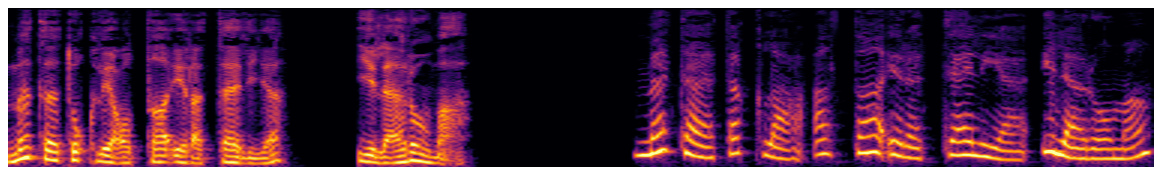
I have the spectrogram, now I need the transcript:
متى تقلع الطائرة التالية إلى روما؟ متى تقلع الطائرة التالية إلى روما؟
